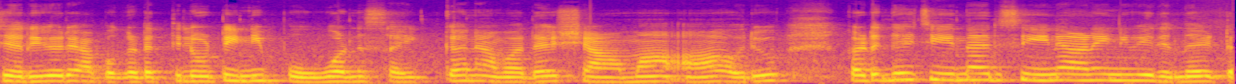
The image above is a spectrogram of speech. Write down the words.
ചെറിയൊരു അപകടത്തിലോട്ട് ഇനി പോവാണ്. സഹിക്കാനാവാതെ ശ്യാമ ആ ഒരു കടുങ്കൈ ചെയ്യുന്ന ഒരു സീനാണ് ഇനി വരുന്നത് കേട്ടോ.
